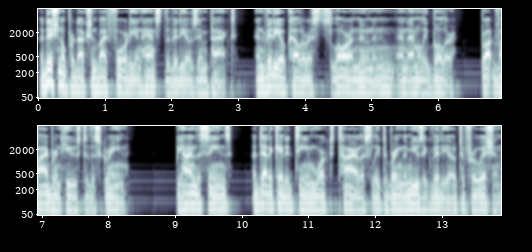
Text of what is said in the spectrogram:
Additional production by 40 enhanced the video's impact, and video colorists Laura Noonan and Emily Buller brought vibrant hues to the screen. Behind the scenes, a dedicated team worked tirelessly to bring the music video to fruition.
